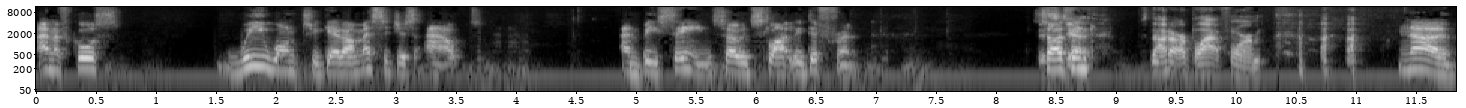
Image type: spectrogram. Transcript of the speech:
And of course, we want to get our messages out and be seen, so it's slightly different. It's, so I think it's not our platform. no.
